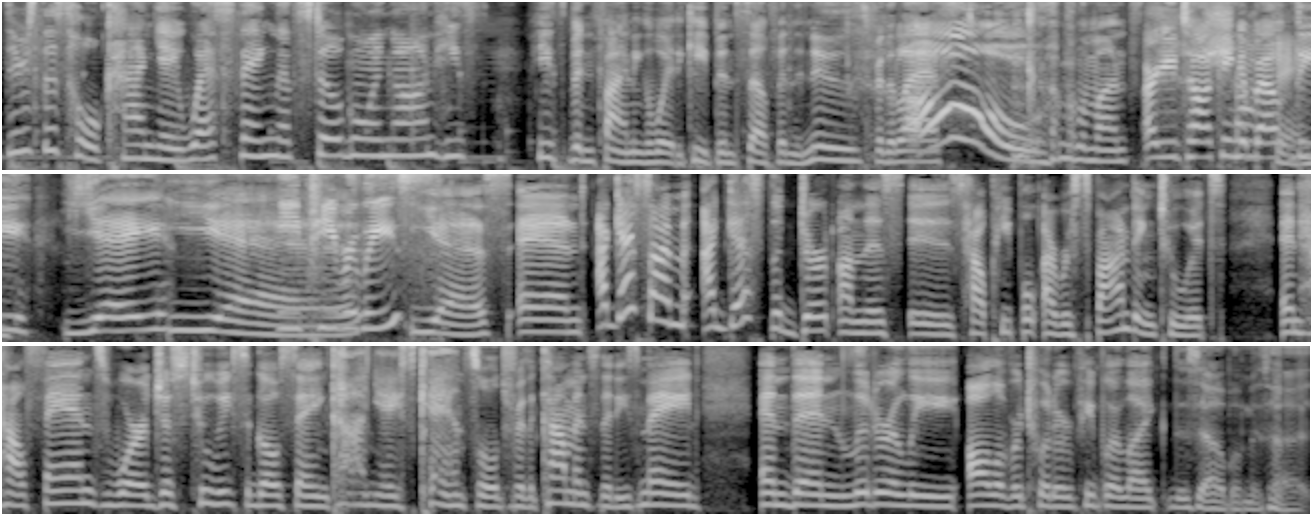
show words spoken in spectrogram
there's this whole Kanye West thing that's still going on. He's he's been finding a way to keep himself in the news for the last Couple of months. Are you talking about the Ye? Yes. EP release? Yes. And I guess I'm I guess the dirt on this is how people are responding to it and how fans were just 2 weeks ago saying Kanye's canceled for the comments that he's made and then literally all over Twitter people are like this album is hot.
